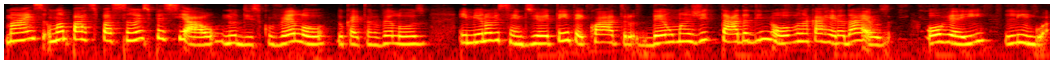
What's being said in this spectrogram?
Mas uma participação especial no disco Velô, do Caetano Veloso, em 1984, deu uma agitada de novo na carreira da Elsa. Ouve aí, Língua.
